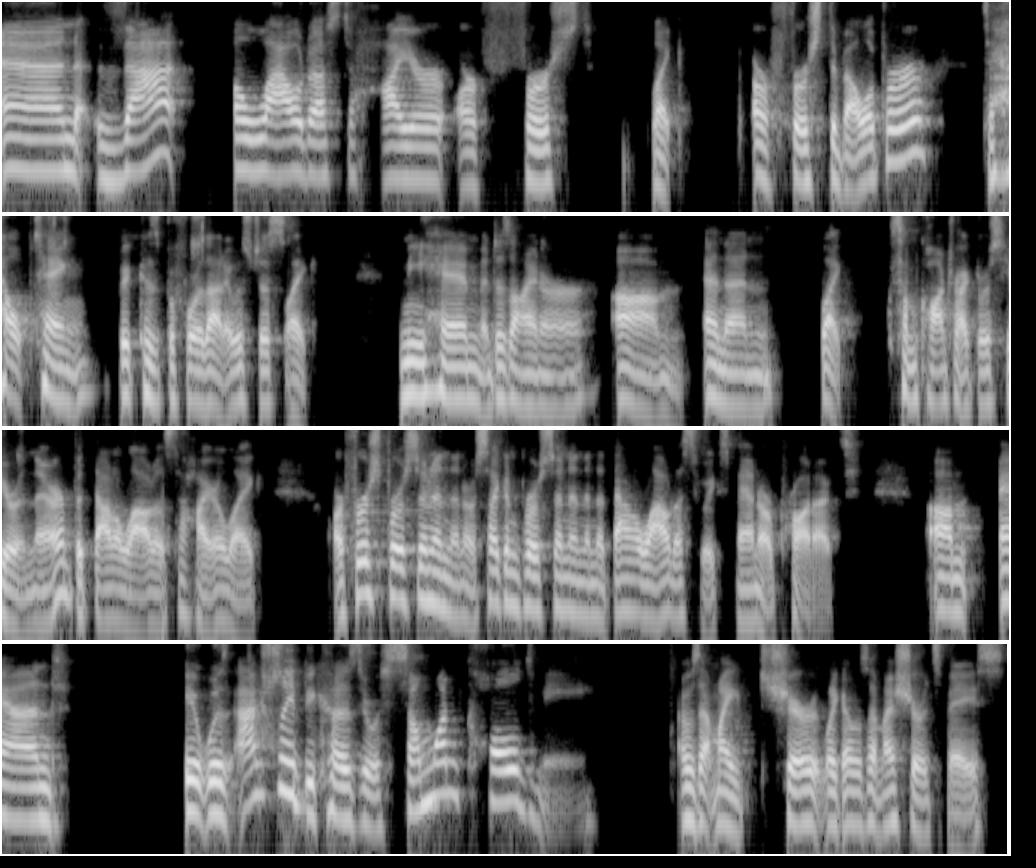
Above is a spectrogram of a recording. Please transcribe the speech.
And that allowed us to hire our first, like our first developer to help Tang because before that it was just like me, him, a designer, um, and then like some contractors here and there. But that allowed us to hire like our first person and then our second person. And then that allowed us to expand our product. Um, and it was actually because there was someone called me. I was at my share, like I was at my shared space,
